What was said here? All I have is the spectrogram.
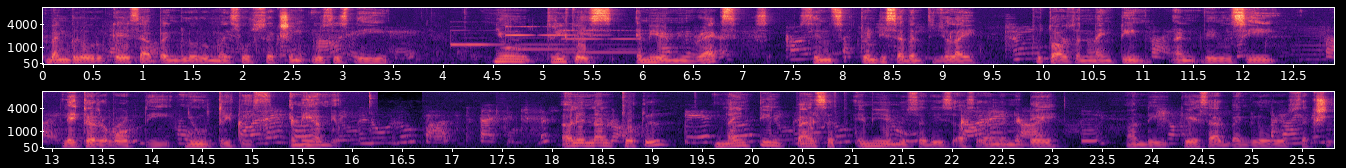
Bengaluru KSR Bengaluru Mysore section uses the new three-phase MEMU racks since 27th July 2019 and we will see later about the new three-phase Past. All in all total 19 pairs of MEMU service are run in a day on the KSR Bengaluru section.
